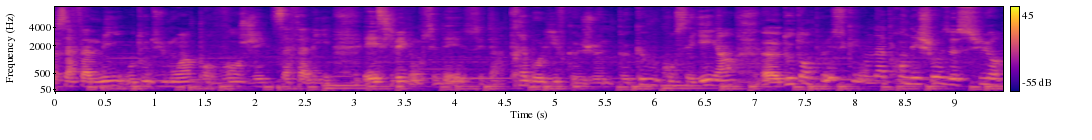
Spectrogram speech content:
sa famille, ou tout du moins pour venger sa famille. Et ce qui fait que c'était un très beau livre que je ne peux que vous conseiller, hein. euh, d'autant plus qu'on apprend des choses sur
